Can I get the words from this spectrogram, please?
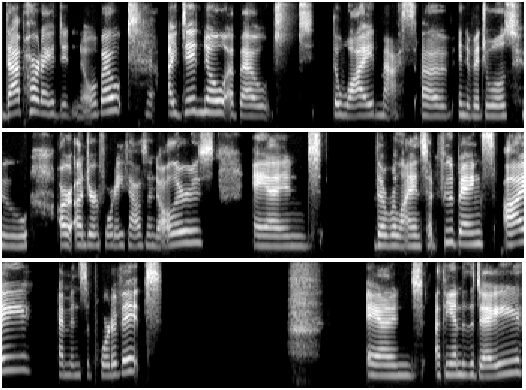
that part I didn't know about. Yeah. I did know about the wide mass of individuals who are under $40,000 and the reliance on food banks. I am in support of it. And at the end of the day,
